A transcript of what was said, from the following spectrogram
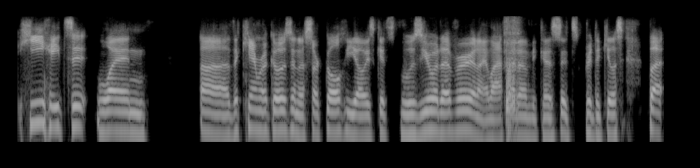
he hates it when uh the camera goes in a circle. He always gets woozy or whatever, and I laugh at him because it's ridiculous. But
